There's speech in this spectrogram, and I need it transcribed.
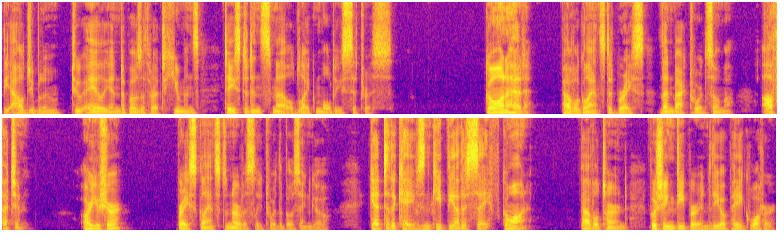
the algae bloom, too alien to pose a threat to humans, tasted and smelled like moldy citrus. Go on ahead. Pavel glanced at Brace, then back toward Soma. I'll fetch him. Are you sure? Brace glanced nervously toward the Bosain-Go. Get to the caves and keep the others safe. Go on. Pavel turned, pushing deeper into the opaque water,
